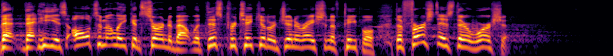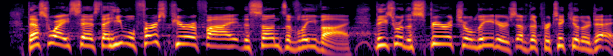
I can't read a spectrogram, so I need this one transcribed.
that, that he is ultimately concerned about with this particular generation of people. The first is their worship. That's why he says that he will first purify the sons of Levi. These were the spiritual leaders of the particular day.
